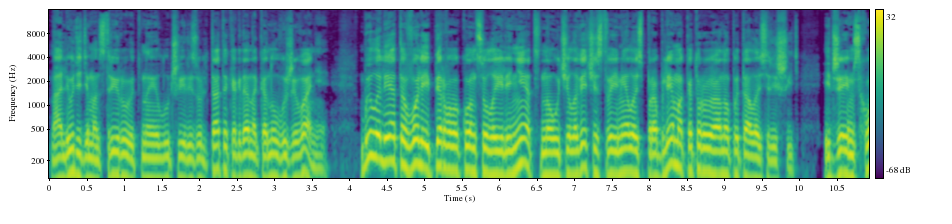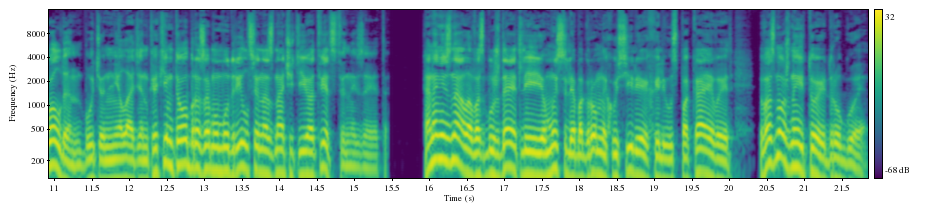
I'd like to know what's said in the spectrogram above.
а люди демонстрируют наилучшие результаты, когда на кону выживание. Было ли это волей первого консула или нет, но у человечества имелась проблема, которую оно пыталось решить. И Джеймс Холден, будь он не ладен, каким-то образом умудрился назначить ее ответственной за это. Она не знала, возбуждает ли ее мысль об огромных усилиях или успокаивает. Возможно, и то, и другое.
